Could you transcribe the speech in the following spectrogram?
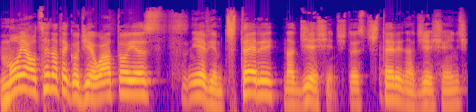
Moja ocena tego dzieła to jest, nie wiem, 4 na 10. To jest 4 na 10.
